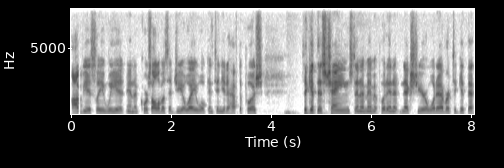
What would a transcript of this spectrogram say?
obviously we and of course all of us at GOA will continue to have to push to get this changed and amendment put in it next year or whatever to get that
